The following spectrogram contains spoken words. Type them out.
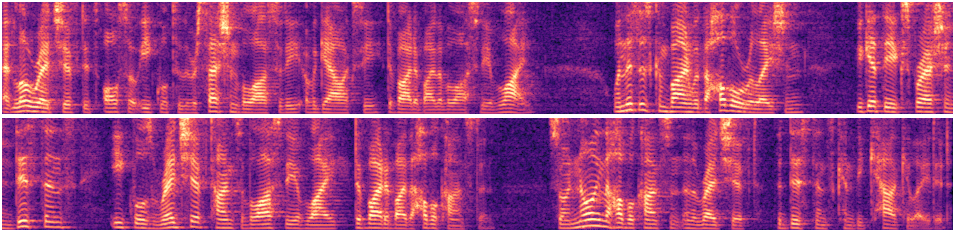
At low redshift, it's also equal to the recession velocity of a galaxy divided by the velocity of light. When this is combined with the Hubble relation, you get the expression distance equals redshift times the velocity of light divided by the Hubble constant. So in knowing the Hubble constant and the redshift, the distance can be calculated.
